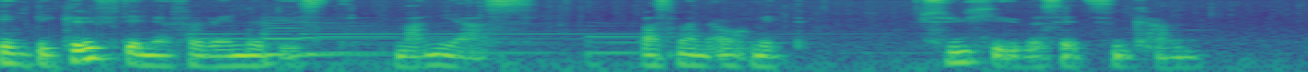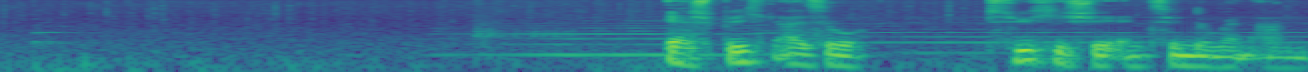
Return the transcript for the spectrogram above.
Den Begriff, den er verwendet, ist Manias, was man auch mit Psyche übersetzen kann. Er spricht also psychische Entzündungen an.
